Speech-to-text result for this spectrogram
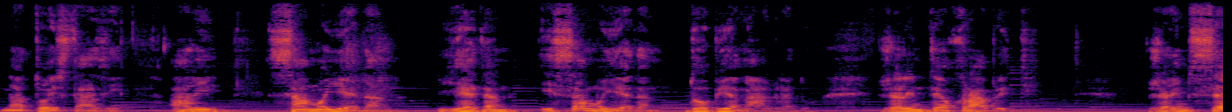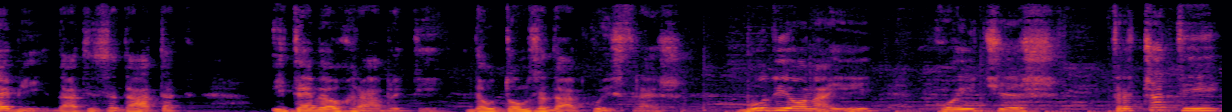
na toj stazi. Ali samo jedan, jedan i samo jedan dobija nagradu. Želim te ohrabriti. Želim sebi dati zadatak i tebe ohrabriti da u tom zadatku istraješ. Budi onaj koji ćeš trčati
